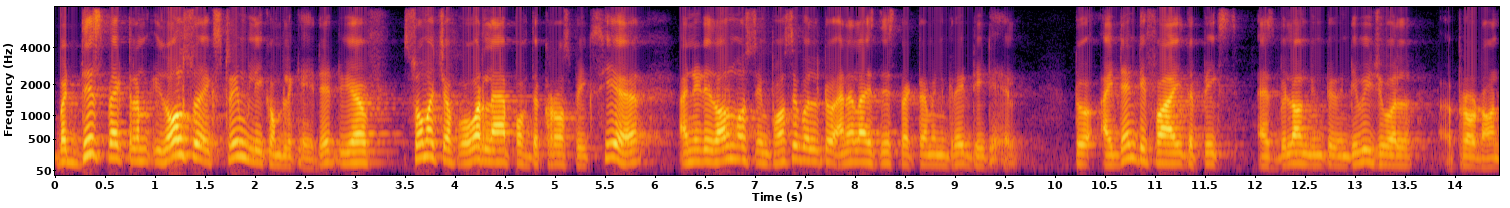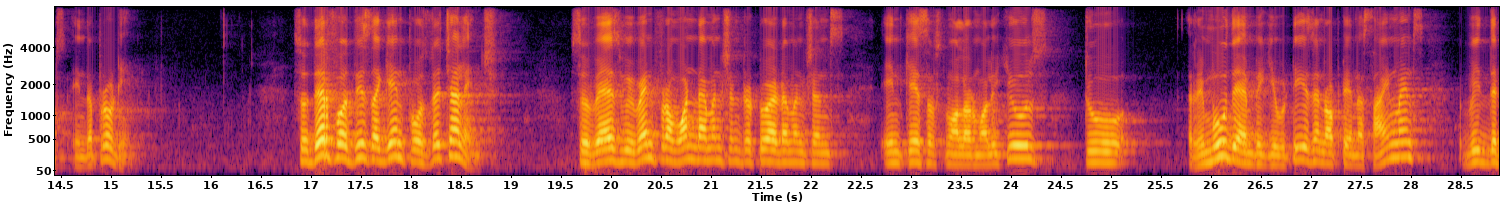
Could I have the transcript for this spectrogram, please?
But this spectrum is also extremely complicated you have so much of overlap of the cross peaks here and it is almost impossible to analyze this spectrum in great detail to identify the peaks as belonging to individual protons in the protein. So therefore this again posed a challenge. So as we went from one dimension to two dimensions in case of smaller molecules to remove the ambiguities and obtain assignments with the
